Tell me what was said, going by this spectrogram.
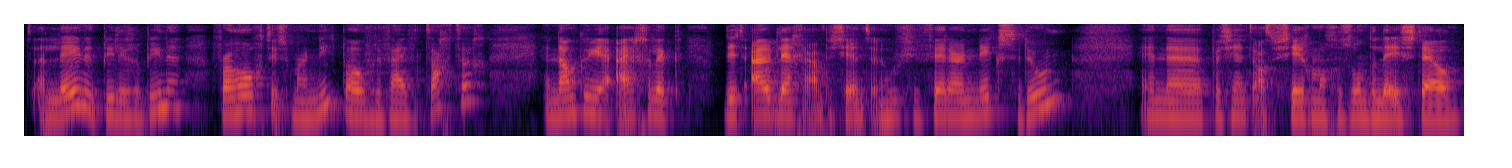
Dat alleen het bilirubine verhoogd is, maar niet boven de 85. En dan kun je eigenlijk dit uitleggen aan patiënten... en hoef je verder niks te doen... En uh, patiënten adviseren om een gezonde leefstijl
